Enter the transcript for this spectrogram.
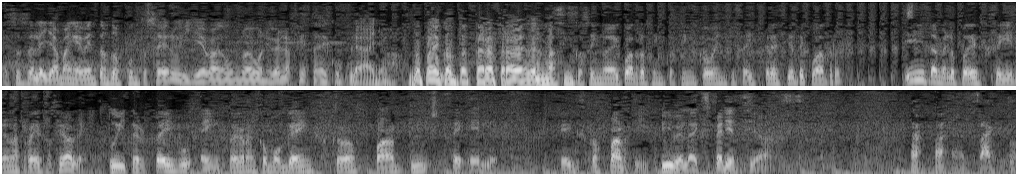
Eso se le llaman eventos 2.0 y llevan a un nuevo nivel las fiestas de cumpleaños. Lo puedes contactar a través del más 569-455-26374 y también lo puedes seguir en las redes sociales, Twitter, Facebook e Instagram como Games Cross Party CL. Games Cross Party, vive la experiencia. Exacto.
